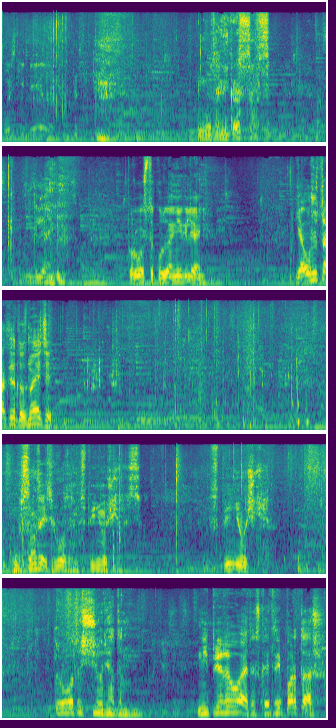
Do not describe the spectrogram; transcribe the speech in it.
Польский белый. Вот они, красавцы. Не глянь. Просто куда ни глянь. Я уже так это, знаете... Ну, посмотрите, вот они, растет. В пенечке. Вот еще рядом. Не прерывая, так сказать, репортаж.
